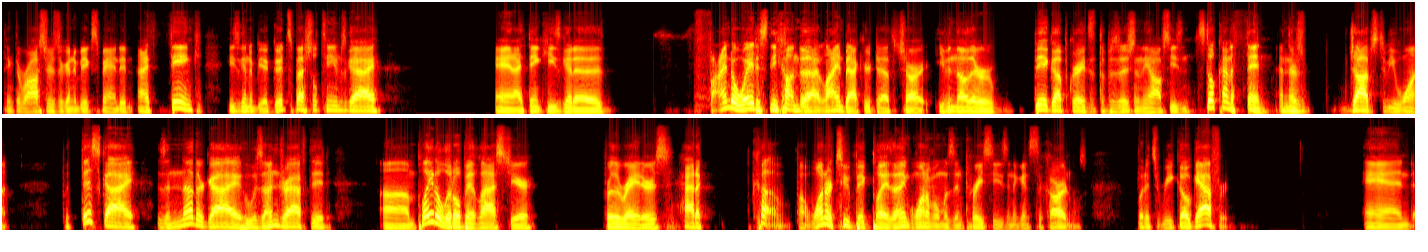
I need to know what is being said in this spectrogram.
I think the rosters are to be expanded. I think he's to be a good special teams guy, and I think he's to find a way to sneak onto that linebacker depth chart, even though there are big upgrades at the position in the offseason. Still kind of thin, and there's jobs to be won. But this guy is another guy who was undrafted, um, played a little bit last year for the Raiders, had a one or two big plays. I think one of them was in preseason against the Cardinals, but it's Rico Gafford. And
